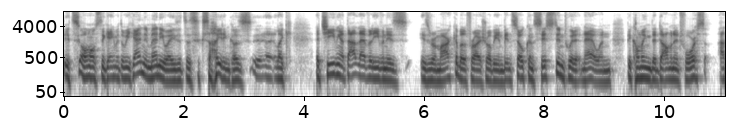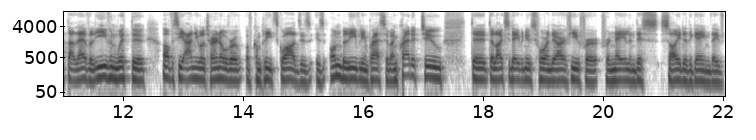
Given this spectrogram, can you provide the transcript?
it's almost the game of the weekend in many ways. It's as exciting because uh, like achieving at that level even is is remarkable for Irish rugby and being so consistent with it now and becoming the dominant force at that level, even with the obviously annual turnover of, of complete squads, is is unbelievably impressive. And credit to the the likes of David News and the RFU for for nailing this side of the game. They've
